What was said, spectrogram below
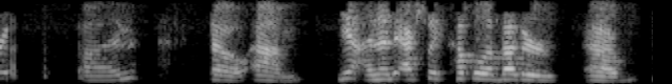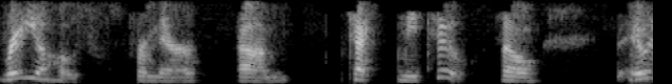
fun. So um, yeah, and then actually a couple of other uh, radio hosts from there um, text me too. So it was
